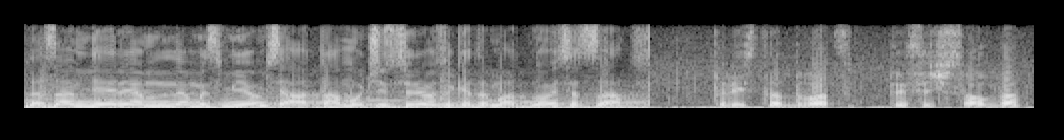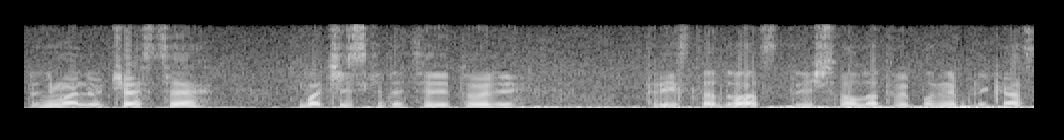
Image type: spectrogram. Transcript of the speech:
На самом деле мы смеемся, а там очень серьезно к этому относятся. 320 тысяч солдат принимали участие в очистке этой территории. 320 тысяч солдат выполнили приказ.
